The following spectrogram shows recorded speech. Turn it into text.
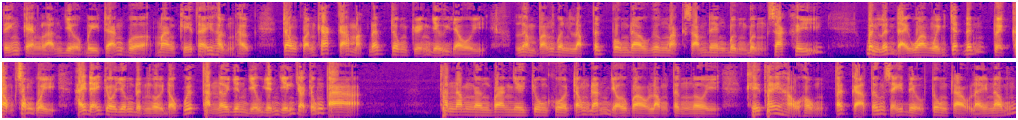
tiếng kèn lạnh vừa bi tráng vừa, mang khí thế hừng hực. Trong khoảnh khắc cả mặt đất trung chuyển dữ dội, Lâm Vãn Vinh lập tức vung đao gương mặt sạm đen bừng bừng sát khí. Binh lính đại qua nguyện chết đứng, tuyệt không sống quỳ, hãy để cho dân đình người độc quyết thành nơi dinh diệu vĩnh viễn cho chúng ta. Thanh âm ngân vang như chuông khua trống đánh dội vào lòng từng người, khí thế hào hùng, tất cả tướng sĩ đều tuôn trào lệ nóng.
